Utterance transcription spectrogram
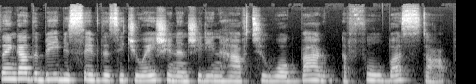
Thank God the baby saved the situation and she didn't have to walk back a full bus stop.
